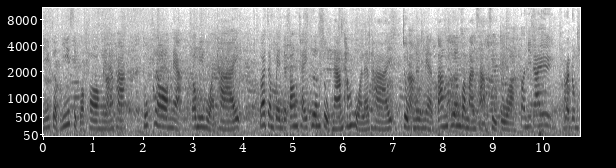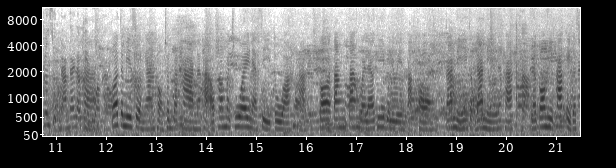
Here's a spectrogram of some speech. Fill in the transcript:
นี้เกือบ 20 กว่าคลองเลยนะคะ ทุกคลองเนี่ยก็มีหัวท้าย ก็จำเป็นจะต้องใช้เครื่องสูบน้ำทั้งหัวและท้าย จุดหนึ่งเนี่ยตั้งเครื่องประมาณ 3-4 ตัว ตอนนี้ได้ระดมเครื่องสูบน้ำได้แล้วกี่ค่ะตัวคะก็จะมีส่วนงานของชนประทานนะคะ เอาเข้ามาช่วยเนี่ยสตัวค่ะ ก็ตั้งตั้งไว้แล้วที่บริเวณปากคลองด้านนี้กับด้านนี้นะคะค่ะแล้วก็มีภาคเอกช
